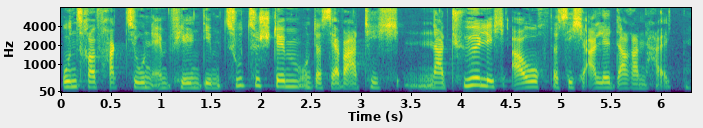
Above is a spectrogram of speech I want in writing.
unserer Fraktion empfehlen, dem zuzustimmen. Und das erwarte ich natürlich auch, dass sich alle daran halten.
